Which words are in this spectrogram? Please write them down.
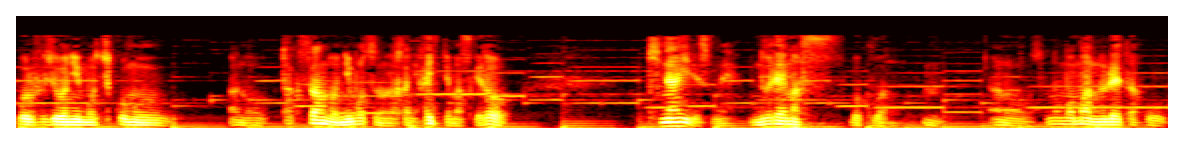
ゴルフ場に持ち込む、あの、たくさんの荷物の中に入ってますけど、着ないですね。濡れます、僕は。うん。あの、そのまま濡れた方が、うん。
